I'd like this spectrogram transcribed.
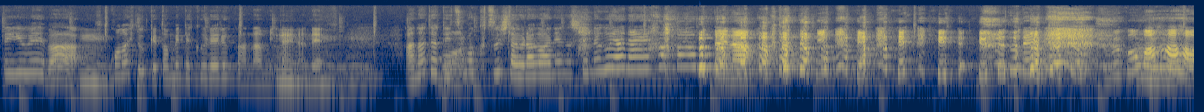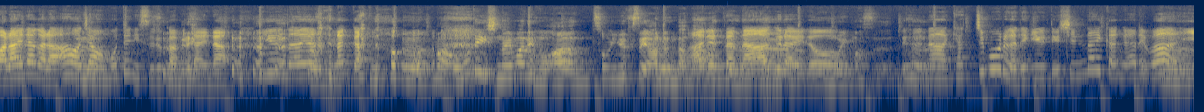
て言えば、うん。この人受け止めてくれるかなみたいなね、うんうんうん。あなたっていつも靴下裏側にして脱ぐよねははみたいな向こうもあはは笑いながらああじゃあ表にするかみたいないうなねなんかあの、うん、まあ表にしないまでもあそういう癖あるんだなあるんだなぐらいの思います。いうふうなキャッチボールができるっていう信頼感があれば、うん。言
